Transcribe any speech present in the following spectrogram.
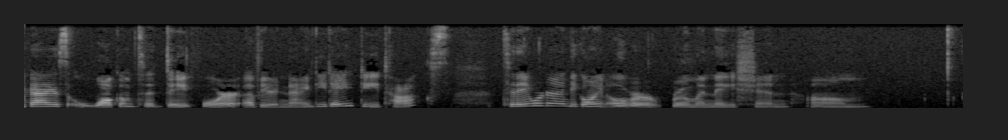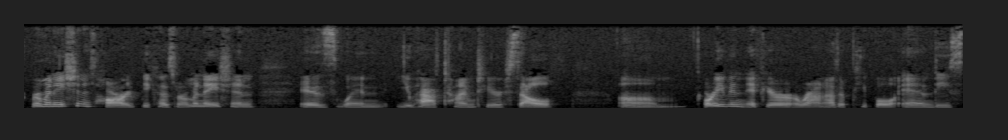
Hi, guys. Welcome to day four of your 90 day detox. Today, we're going to be going over rumination. Um, rumination is hard because rumination is when you have time to yourself, um, or even if you're around other people and these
